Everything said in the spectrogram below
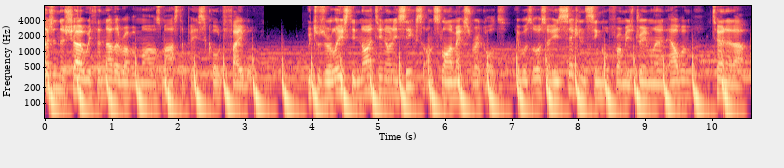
Closing the show with another Robert Miles masterpiece called Fable, which was released in 1996 on Slimex Records. It was also his second single from his Dreamland album, Turn It Up.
